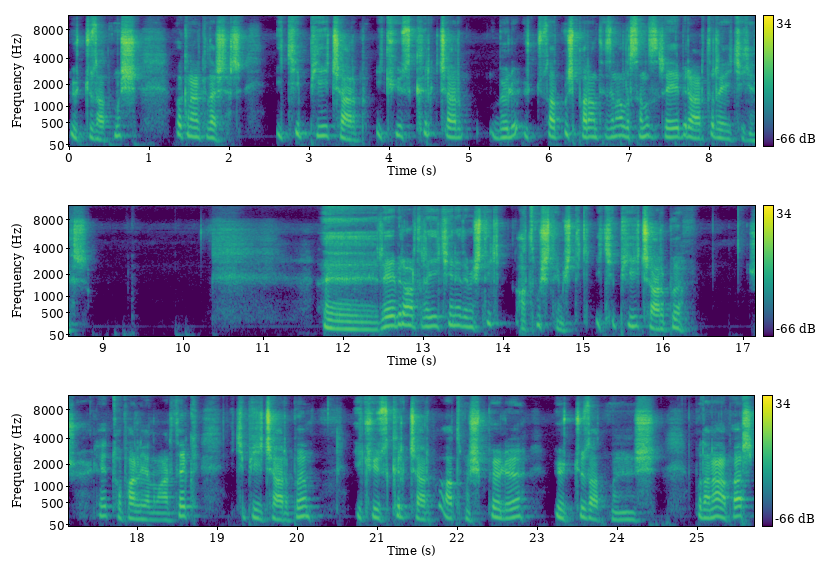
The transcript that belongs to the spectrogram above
360. Bakın arkadaşlar 2 pi çarpı 240 çarpı bölü 360 parantezine alırsanız r1 artı r2 gelir. Ee, R1 artı R2'ye ne demiştik? 60 demiştik. 2 pi çarpı şöyle toparlayalım artık. 2 pi çarpı 240 çarpı 60 bölü 360. Bu da ne yapar?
